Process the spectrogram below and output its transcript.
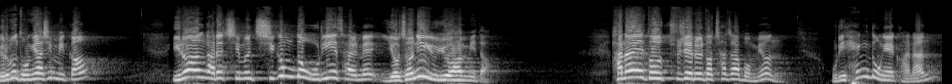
여러분 동의하십니까? 이러한 가르침은 지금도 우리의 삶에 여전히 유효합니다. 하나의 더 주제를 더 찾아보면 우리 행동에 관한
